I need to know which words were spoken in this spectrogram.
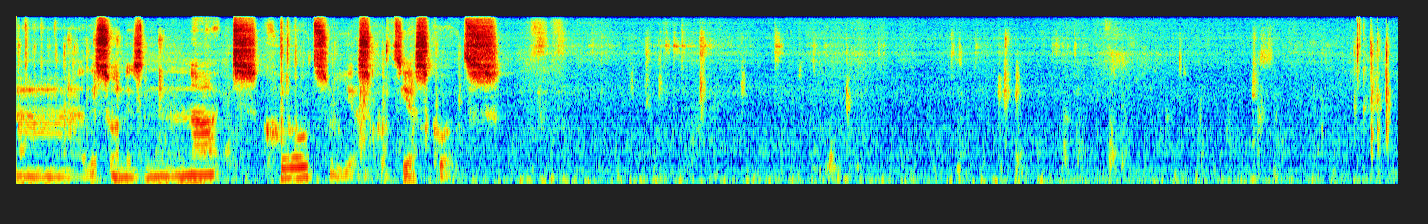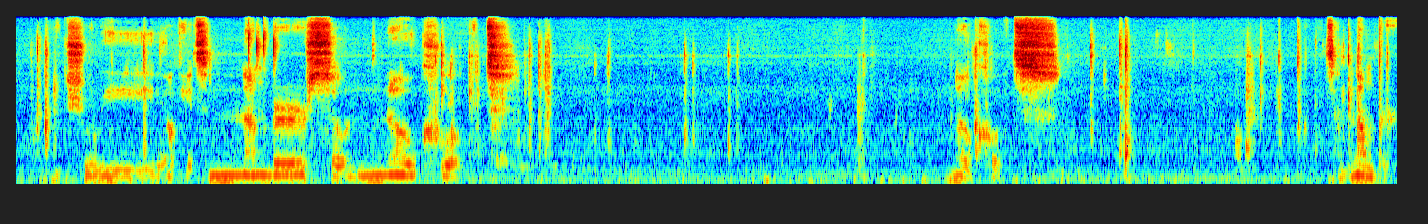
Uh, this one is not quotes or yes quotes? Yes quotes. Actually, okay, it's number, so no quote. No quotes. It's a number.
